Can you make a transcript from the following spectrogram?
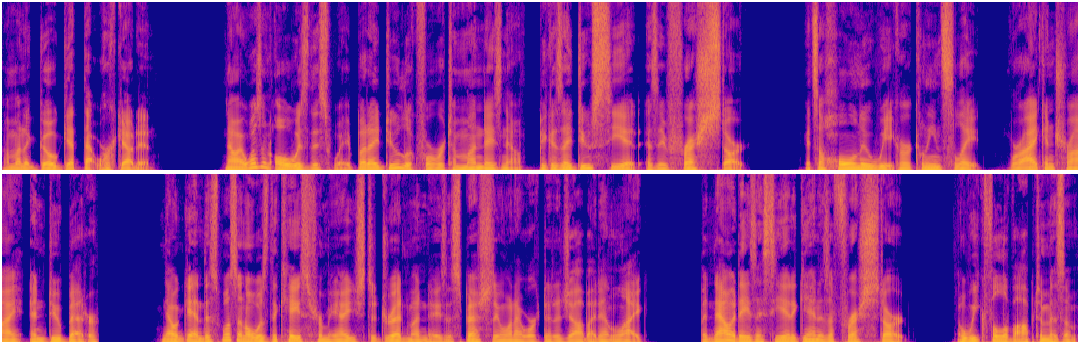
I'm going to go get that workout in. Now, I wasn't always this way, but I do look forward to Mondays now because I do see it as a fresh start. It's a whole new week or a clean slate where I can try and do better. Now, again, this wasn't always the case for me. I used to dread Mondays, especially when I worked at a job I didn't like. But nowadays, I see it again as a fresh start, a week full of optimism.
